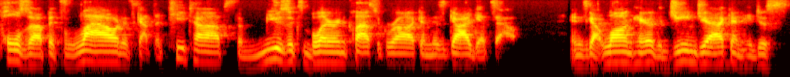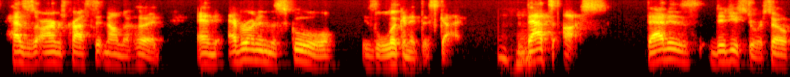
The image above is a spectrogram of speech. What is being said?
pulls up it's loud it's got the t-tops the music's blaring classic rock and this guy gets out and he's got long hair the jean jacket and he just has his arms crossed sitting on the hood and everyone in the school is looking at this guy mm-hmm. that's us that is digistore so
